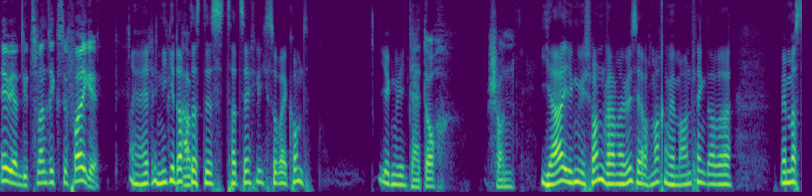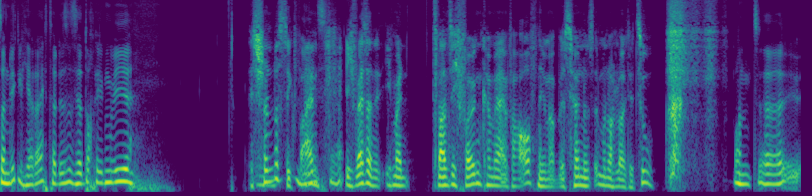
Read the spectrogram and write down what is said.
Nee, wir haben die 20. Folge. Ich hätte nie gedacht, Ab dass das tatsächlich so weit kommt. Irgendwie. Ja, doch, schon. Ja, irgendwie schon, weil man will es ja auch machen, wenn man anfängt, aber wenn man es dann wirklich erreicht hat, ist es ja doch irgendwie. Ist schon lustig, vor allem, ja. ich weiß ja nicht, ich meine, 20 Folgen können wir einfach aufnehmen, aber es hören uns immer noch Leute zu. Und äh,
